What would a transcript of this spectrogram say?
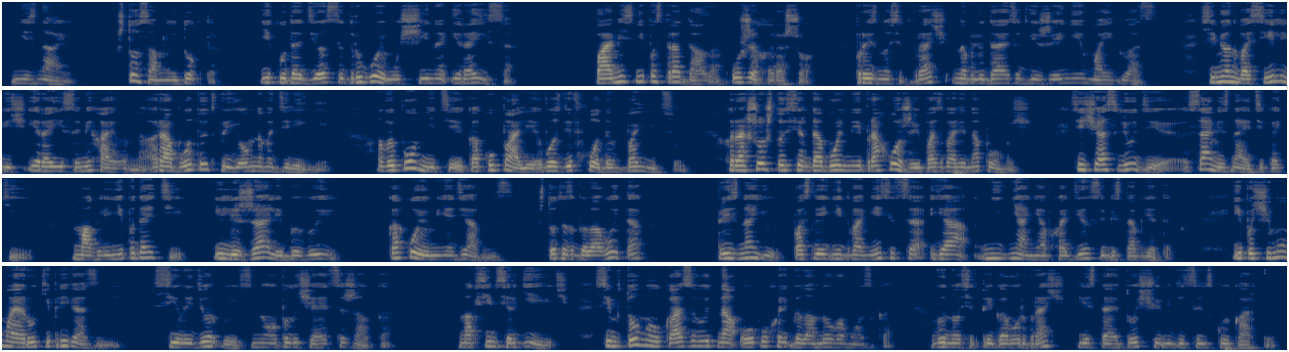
Не знаю. Что со мной, доктор? И куда делся другой мужчина и Раиса? Память не пострадала, уже хорошо, произносит врач, наблюдая за движением моих глаз. Семен Васильевич и Раиса Михайловна работают в приемном отделении. Вы помните, как упали возле входа в больницу? Хорошо, что сердобольные прохожие позвали на помощь. Сейчас люди, сами знаете какие, могли не подойти. И лежали бы вы... Какой у меня диагноз? Что-то с головой, так? Признаю, последние два месяца я ни дня не обходился без таблеток. И почему мои руки привязаны? Силой дергаюсь, но получается жалко. Максим Сергеевич, Симптомы указывают на опухоль головного мозга. Выносит приговор врач, листая тощую медицинскую карту.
